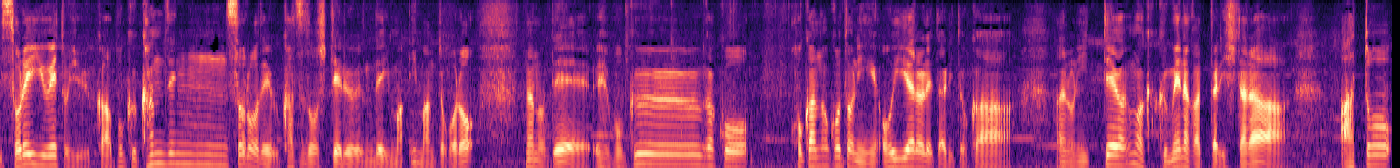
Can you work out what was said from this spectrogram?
それゆえというか僕完全ソロで活動してるんで今今のところ。なので、え僕がこう他のことに追いやられたりとかあの日程がうまく組めなかったりしたら後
